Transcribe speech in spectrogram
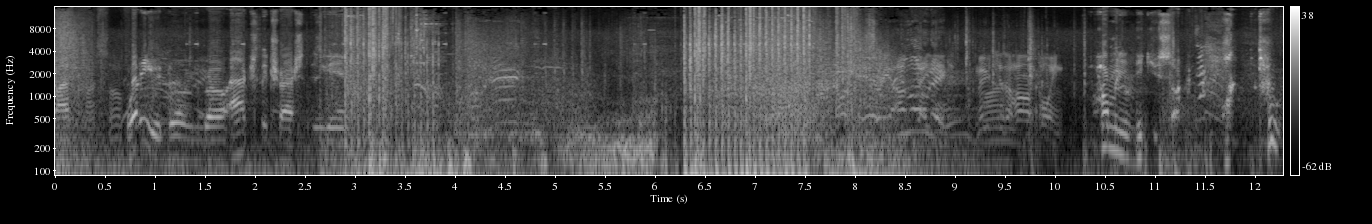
Myself. What are you doing, bro? Actually trash this game. Area Reloading. updated. Move to the hard point. How many dick you suck? Phew.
